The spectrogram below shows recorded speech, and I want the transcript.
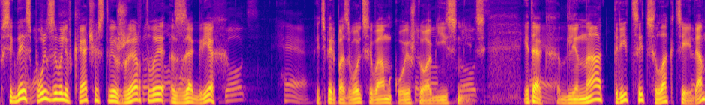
всегда использовали в качестве жертвы за грех. И теперь позвольте вам кое-что объяснить. Итак, длина 30 локтей, да?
